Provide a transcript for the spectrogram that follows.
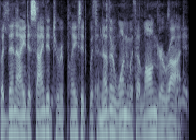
but then I decided to replace it with another one with a longer rod.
